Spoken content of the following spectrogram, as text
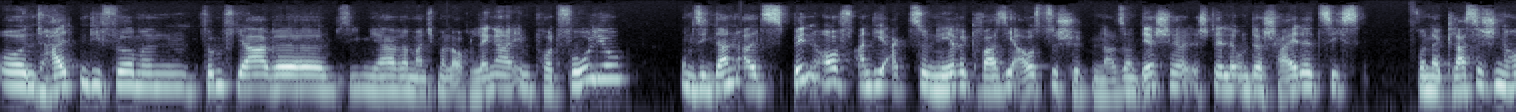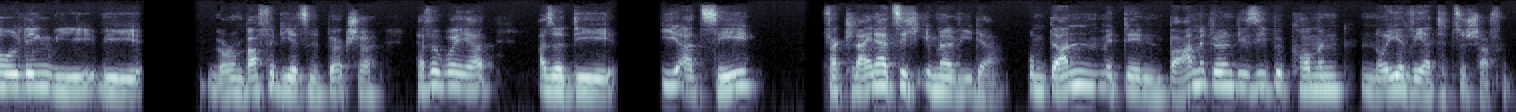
und halten die Firmen fünf Jahre, sieben Jahre, manchmal auch länger im Portfolio, um sie dann als Spin-off an die Aktionäre quasi auszuschütten. Also an der Stelle unterscheidet sich von der klassischen Holding, wie, wie Warren Buffett, die jetzt mit Berkshire Hathaway hat. Also die IAC verkleinert sich immer wieder, um dann mit den Barmitteln, die sie bekommen, neue Werte zu schaffen.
